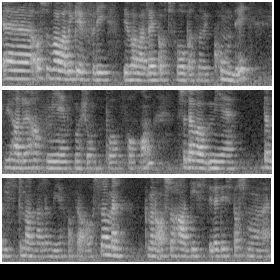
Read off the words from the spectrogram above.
Eh, og så var det veldig gøy fordi vi var veldig godt forberedt når vi kom dit. Vi hadde hatt mye informasjon på forhånd, så det var mye Da visste man veldig mye fra før også, men kunne man også ha de stille de spørsmålene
